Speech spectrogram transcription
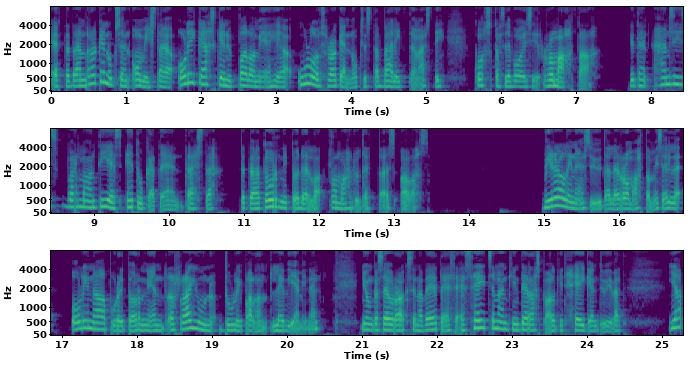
että tämän rakennuksen omistaja oli käskenyt palomiehiä ulos rakennuksesta välittömästi, koska se voisi romahtaa. Joten hän siis varmaan ties etukäteen tästä, että tämä torni todella romahdutettaisiin alas. Virallinen syy tälle romahtamiselle oli naapuritornien rajun tulipalon leviäminen, jonka seurauksena VTC-7kin teräspalkit heikentyivät ja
